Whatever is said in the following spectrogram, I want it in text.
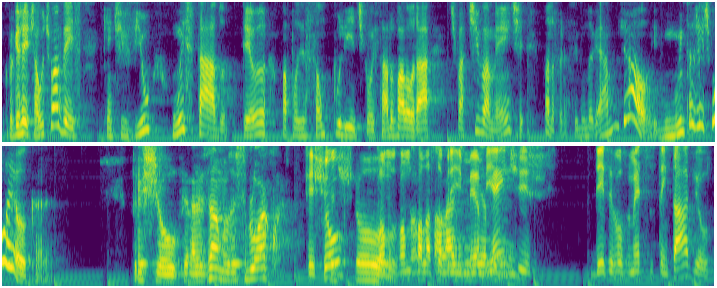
Porque, gente, a última vez que a gente viu um Estado ter uma posição política, um Estado valorar tipo, ativamente, mano, foi na Segunda Guerra Mundial. E muita gente morreu, cara. Fechou. Finalizamos esse bloco? Fechou? Fechou. Vamos, vamos, vamos falar, falar sobre meio ambiente, ambiente, desenvolvimento sustentável,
